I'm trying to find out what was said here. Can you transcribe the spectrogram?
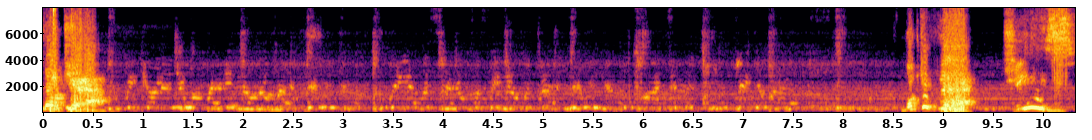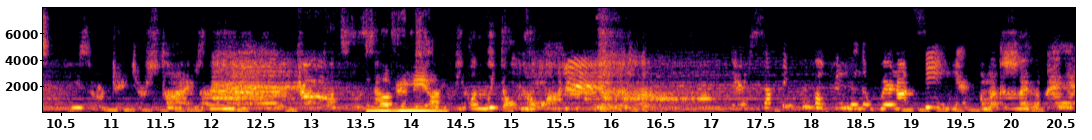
Fuck yeah! Look at that! Jeez! These are dangerous times. I love the neon. People we don't know why. There's something provoking here that we're not seeing here. I'm of the same opinion.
